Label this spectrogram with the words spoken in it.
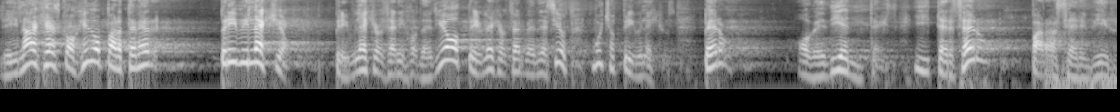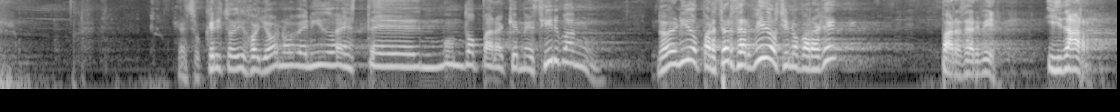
Linaje escogido para tener privilegio. Privilegio de ser hijo de Dios, privilegio de ser bendecidos, muchos privilegios, pero obedientes. Y tercero, para servir. Jesucristo dijo, yo no he venido a este mundo para que me sirvan. No he venido para ser servido, sino para qué? Para servir y dar.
